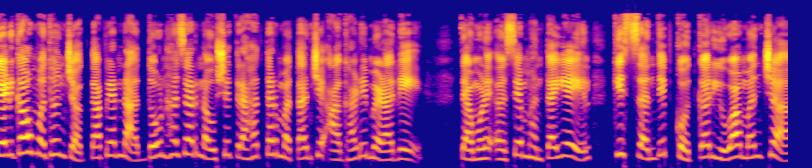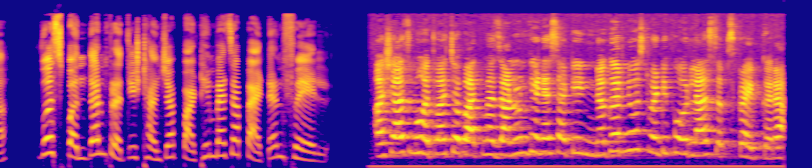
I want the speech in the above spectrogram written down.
केडगावमधून जगताप यांना दोन हजार नऊशे त्र्याहत्तर मतांची आघाडी मिळाली त्यामुळे असे म्हणता येईल की संदीप कोतकर युवा मंच व स्पंदन प्रतिष्ठानच्या पाठिंब्याचा पॅटर्न फेल. अशाच महत्त्वाच्या बातम्या जाणून घेण्यासाठी नगर न्यूज ट्वेंटी फोरला सबस्क्राईब करा.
